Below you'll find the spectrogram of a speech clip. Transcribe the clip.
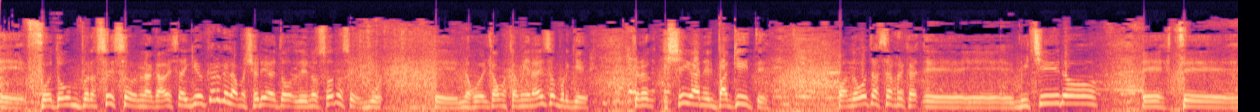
Eh, fue todo un proceso en la cabeza. Yo creo que la mayoría de, de nosotros eh, eh, nos volcamos también a eso porque creo llega en el paquete. Cuando vos te haces bichero este,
